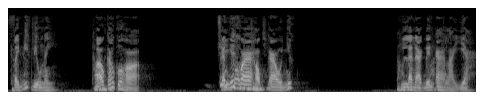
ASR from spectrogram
Phải biết điều này. Báo cáo của họ. Cảnh giới khoa học cao nhất Là đạt đến A Lại Gia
